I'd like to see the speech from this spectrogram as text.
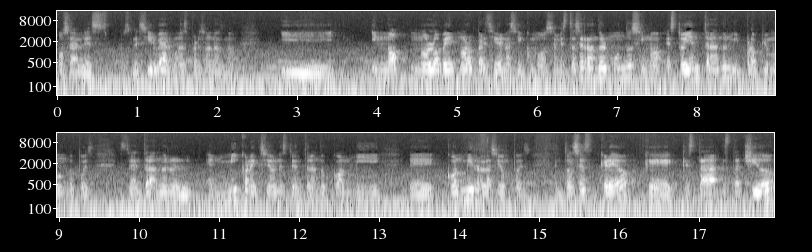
o sea, les, pues, les sirve a algunas personas, ¿no? Y, y no, no, lo ven, no lo perciben así como se me está cerrando el mundo, sino estoy entrando en mi propio mundo, pues estoy entrando en, el, en mi conexión, estoy entrando con mi, eh, con mi relación, pues. Entonces creo que, que está, está chido,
